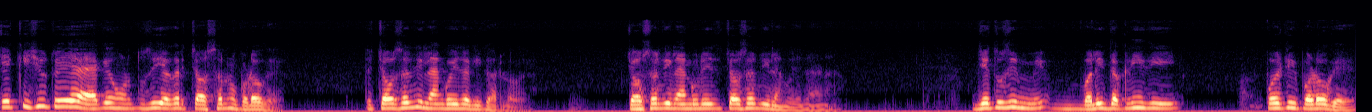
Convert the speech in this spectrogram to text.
ਇੱਕ ਇਸ਼ੂ ਤੇ ਇਹ ਹੈ ਕਿ ਹੁਣ ਤੁਸੀਂ ਅਗਰ ਚੌਸਰ ਨੂੰ ਪੜੋਗੇ ਤੇ ਚੌਸਰ ਦੀ ਲੈਂਗੁਏਜ ਦਾ ਕੀ ਕਰ ਲੋਗੇ ਚੌਸਰ ਦੀ ਲੈਂਗੁਏਜ ਚੌਸਰ ਦੀ ਲੈਂਗੁਏਜ ਰਹਿਣਾ। ਜੇ ਤੁਸੀਂ ਵਲੀ ਦਕਨੀ ਦੀ ਪੋਇਟਰੀ ਪੜੋਗੇ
